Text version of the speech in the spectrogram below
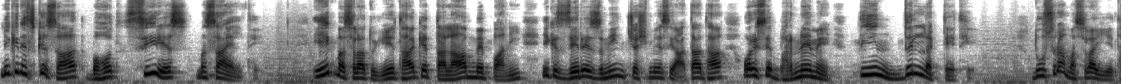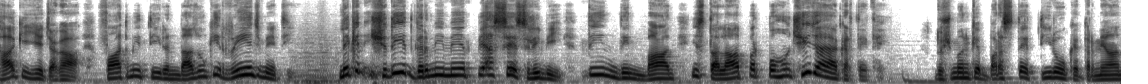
لیکن اس کے ساتھ بہت سیریس مسائل تھے۔ ایک مسئلہ تو یہ تھا کہ تالاب میں پانی ایک زیر زمین چشمے سے آتا تھا اور اسے بھرنے میں تین دن لگتے تھے۔ دوسرا مسئلہ یہ تھا کہ یہ جگہ فاطمی تیر اندازوں کی رینج میں تھی۔ لیکن شدید گرمی میں پیاسے سلیبی تین دن بعد اس تالاب پر پہنچ ہی جایا کرتے تھے۔ دشمن کے برستے تیروں کے درمیان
